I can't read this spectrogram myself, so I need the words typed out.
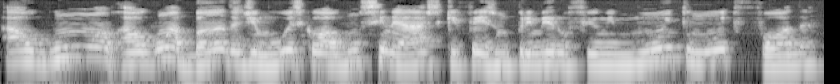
alguma, alguma banda de música ou algum cineasta que fez um primeiro filme muito, muito foda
